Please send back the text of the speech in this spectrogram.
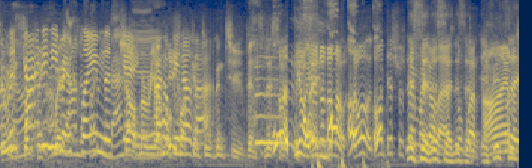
doing this guy didn't even claim this Shut game. Marie, I I'm hope not you know fucking that. talking to you, Vince. Listen. Yo, no, no, no, no. Oh, don't, don't oh. disrespect Listen, my girl. listen, That's listen. If I'm it's a, if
